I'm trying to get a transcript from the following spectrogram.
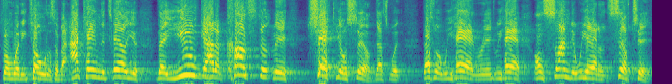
from what he told us about. I came to tell you that you've got to constantly check yourself. That's what, that's what we had, Reg. We had on Sunday, we had a self check.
